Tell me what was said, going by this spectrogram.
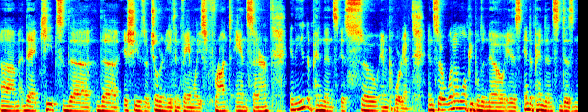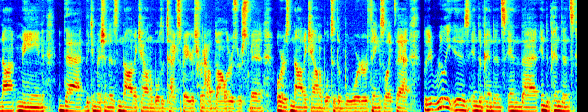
um, that keeps the the issues of children, youth, and families front and center. And the independence is so important. And so, what I want people to know is independence does not mean that the commission is not accountable to taxpayers for how dollars are spent or is not accountable to the board or things like that. But it really is independence in that independence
